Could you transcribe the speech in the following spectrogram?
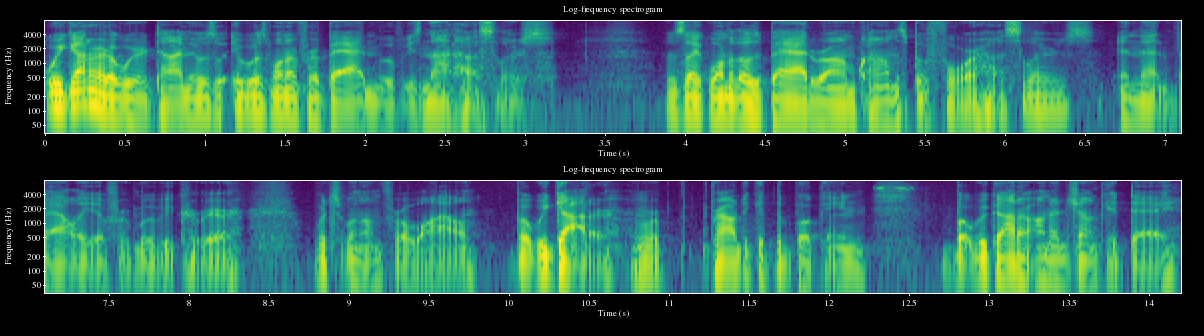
We got her at a weird time. It was it was one of her bad movies, not Hustlers. It was like one of those bad rom coms before Hustlers in that valley of her movie career, which went on for a while. But we got her, and we're proud to get the booking. But we got her on a junket day.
